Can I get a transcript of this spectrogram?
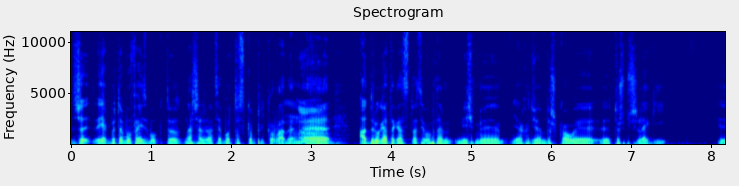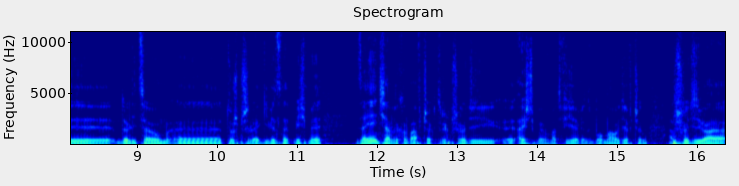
że jakby to był Facebook, to nasza relacja była to skomplikowane. No. E, a druga taka sytuacja, bo potem mieliśmy, ja chodziłem do szkoły y, tuż przy Legii, y, do liceum y, tuż przy Legii, więc nawet mieliśmy zajęcia wychowawcze, w których przychodzili, y, a jeszcze byłem w Matwizie, więc było mało dziewczyn, a przychodziła e,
